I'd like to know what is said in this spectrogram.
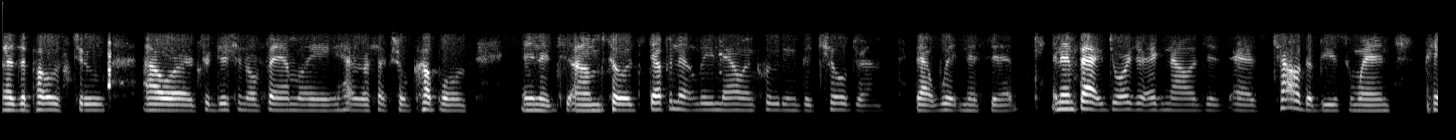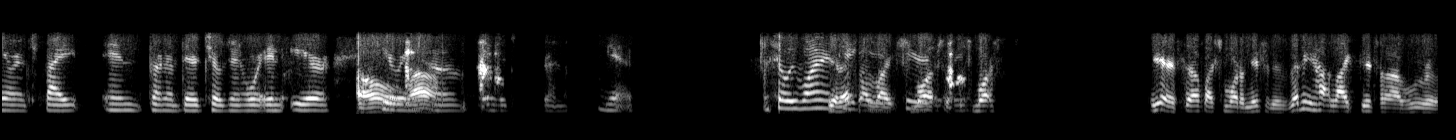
as opposed to our traditional family heterosexual couples and it's um so it's definitely now including the children that witness it and in fact georgia acknowledges as child abuse when parents fight in front of their children or in ear Oh, hearing wow. of their children yes so we want to Yeah, that take sounds like smart, smart. Yeah, it sounds like smart initiatives. Let me highlight this. Uh, we were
